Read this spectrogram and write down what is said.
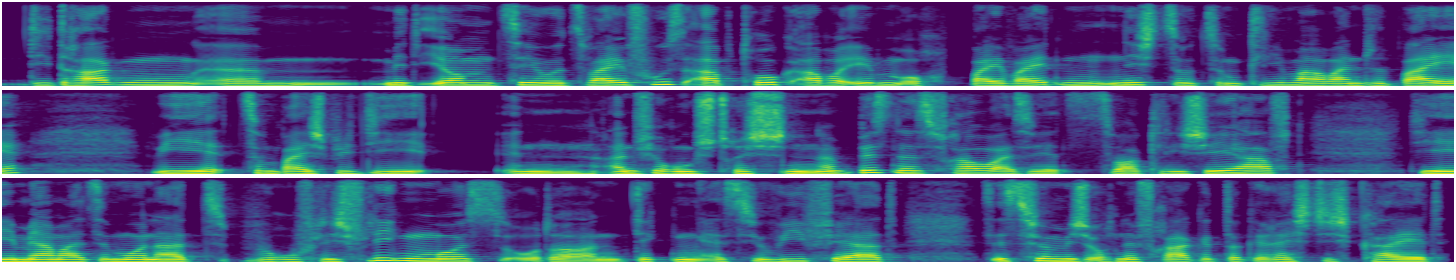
die tragen ähm, mit ihrem CO2-Fußabdruck aber eben auch bei Weitem nicht so zum Klimawandel bei, wie zum Beispiel die in Anführungsstrichen ne, Businessfrau, also jetzt zwar klischeehaft, die mehrmals im Monat beruflich fliegen muss oder einen dicken SUV fährt. Es ist für mich auch eine Frage der Gerechtigkeit,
